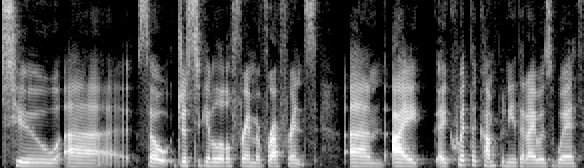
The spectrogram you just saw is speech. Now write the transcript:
to uh, so just to give a little frame of reference um, I, I quit the company that i was with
